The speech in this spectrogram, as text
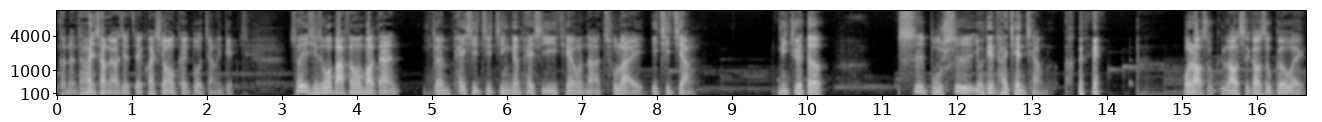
可能他很想了解这一块，希望我可以多讲一点。所以其实我把分红保单、跟配息基金、跟配息 ETF 拿出来一起讲，你觉得是不是有点太牵强了？我老实老实告诉各位，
